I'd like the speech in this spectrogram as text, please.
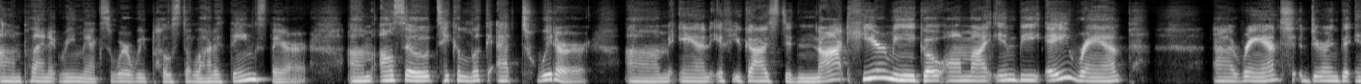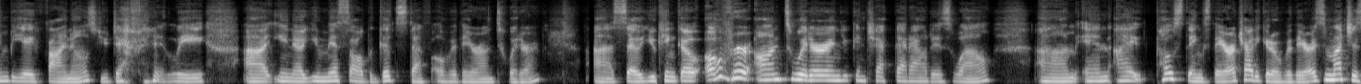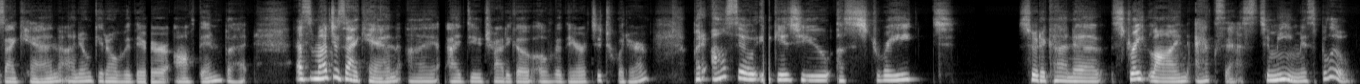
um, Planet Remix, where we post a lot of things there. Um, also, take a look at Twitter. Um, and if you guys did not hear me go on my NBA ramp, uh, rant during the NBA finals. You definitely, uh, you know, you miss all the good stuff over there on Twitter. Uh, so you can go over on Twitter and you can check that out as well. Um, and I post things there. I try to get over there as much as I can. I don't get over there often, but as much as I can, I, I do try to go over there to Twitter. But also, it gives you a straight, sort of kind of straight line access to me, Miss Blue.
